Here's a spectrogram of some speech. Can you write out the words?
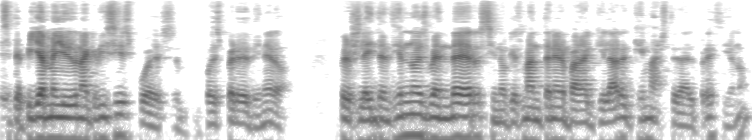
Si te pilla en medio de una crisis, pues puedes perder dinero. Pero si la intención no es vender, sino que es mantener para alquilar, ¿qué más te da el precio, no?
